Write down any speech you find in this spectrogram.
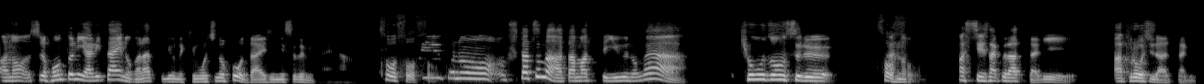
あの、それ本当にやりたいのかなっていうような気持ちの方を大事にするみたいな。そうそうそうそういうこの二つの頭っていうのが、共存する、そうそうあの、まあ、政策だったり、アプローチだったりっ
